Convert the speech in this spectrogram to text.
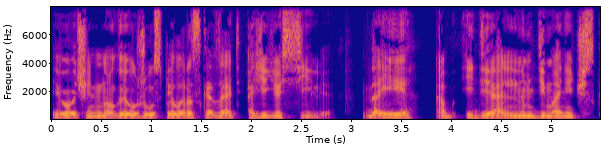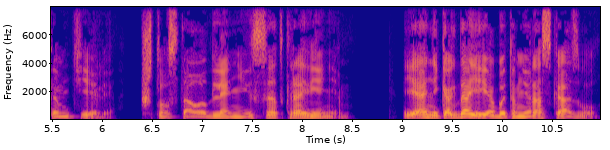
и очень многое уже успела рассказать о ее силе, да и об идеальном демоническом теле, что стало для Нисы откровением. Я никогда ей об этом не рассказывал.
